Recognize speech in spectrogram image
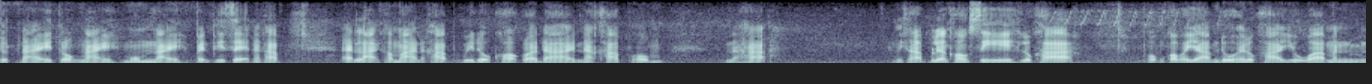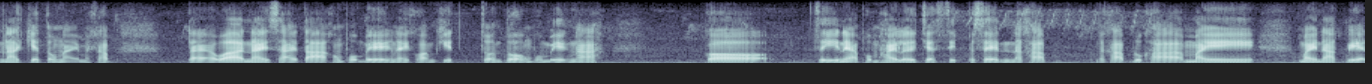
จุดไหนตรงไหนมุมไหนเป็นพิเศษนะครับ แอดไลน์เข้ามานะครับวิดีโอคอลก็ได้นะครับผมนะฮะ นี่ครับเรื่องของสีลูกค้า ผมก็พยายามดูให้ลูกค้าอยู่ว่ามันน่าเกลียดตรงไหนไหมครับ แต่ว่าในสายตาของผมเองในความคิดส่วนตัวของผมเองนะ ก็สีเนี่ยผมให้เลย 70%นะครับนะครับ ลูกค้าไม่ไม่น่าเกลียด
